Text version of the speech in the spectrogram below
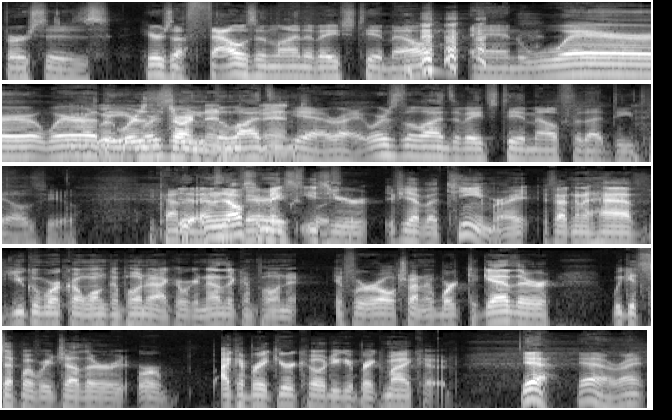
versus here's a thousand line of HTML and where where are the where's, where's the, the lines? yeah right. Where's the lines of HTML for that details view? It kind of yeah, and it, also makes it easier if you have a team right? If I'm going to have you can work on one component I can work on another component. If we're all trying to work together we could step over each other or I could break your code you could break my code yeah yeah right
